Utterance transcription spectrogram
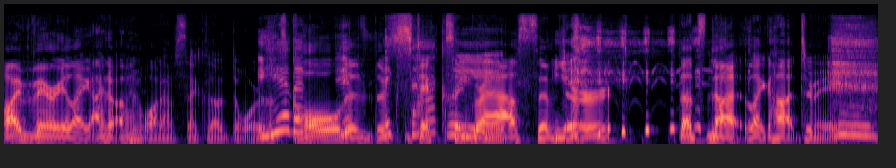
I'm very like I don't. I don't want to have sex outdoors. Yeah, it's that- cold it- and there's sticks and grass and Yeah. dirt. That's not like hot to me.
